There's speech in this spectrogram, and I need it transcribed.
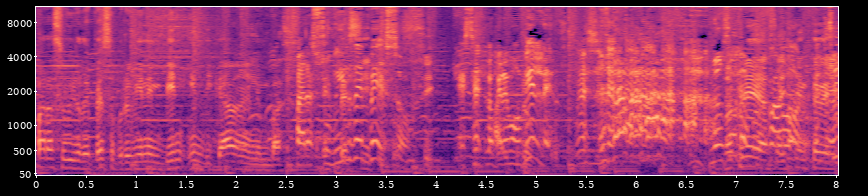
para subir de peso, pero vienen bien indicados en el envase. Para subir de peso. Sí. Ese lo queremos bien, Led. No creas, hay gente Sí,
